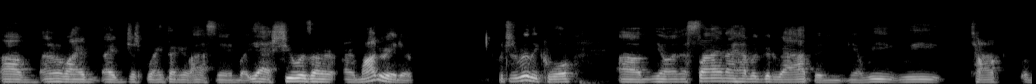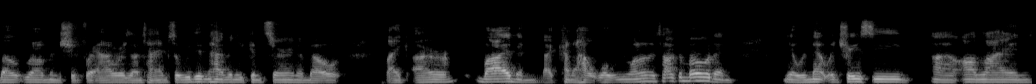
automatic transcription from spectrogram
Um, I don't know why I, I, just blanked on your last name, but yeah, she was our, our moderator, which is really cool. Um, you know, and Asli and I have a good rap, and you know, we we talk about rum and shit for hours on time, so we didn't have any concern about like our vibe and like kind of how what we wanted to talk about. And you know, we met with Tracy uh, online,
